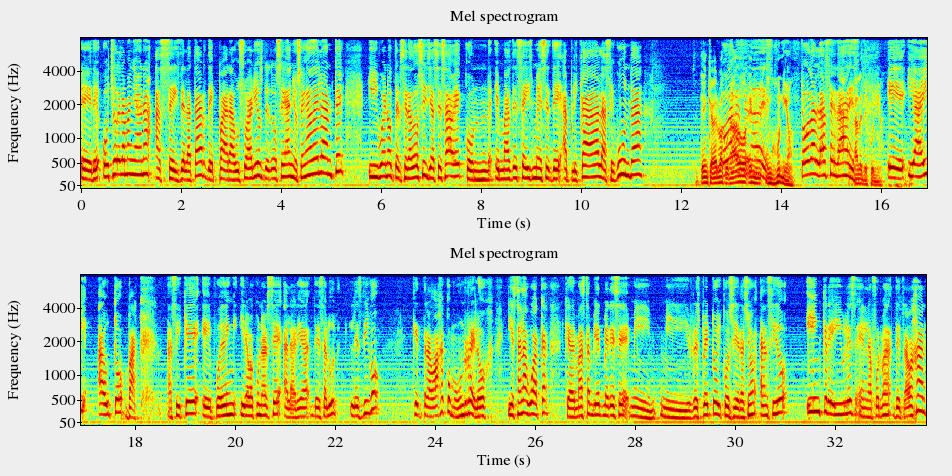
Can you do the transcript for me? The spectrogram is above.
De 8 de la mañana a 6 de la tarde para usuarios de 12 años en adelante y bueno, tercera dosis ya se sabe, con eh, más de seis meses de aplicada, la segunda. Se tienen que haber vacunado en, junio. Todas las edades. de junio. Eh, y hay autovac. Así que eh, pueden ir a vacunarse al área de salud. Les digo que trabaja como un reloj y está en la Huaca, que además también merece mi, mi respeto y consideración. Han sido increíbles en la forma de trabajar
